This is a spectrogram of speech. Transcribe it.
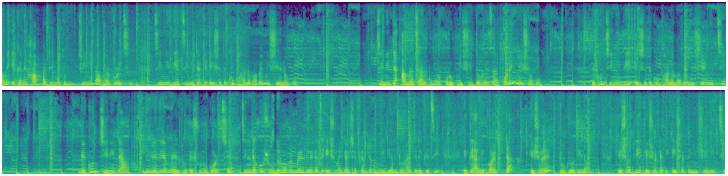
আমি এখানে হাফ বাটির মতন চিনি ব্যবহার করেছি। চিনি দিয়ে চিনিটাকে এর সাথে খুব ভালোভাবে মিশিয়ে নেব। চিনিটা আমরা চাল কুমড়ো পুরোপুরি সিদ্ধ হয়ে যাওয়ার পরেই মেশাবো। দেখুন, চিনি দিয়ে এর সাথে খুব ভালোভাবে মিশিয়ে নিচ্ছি। দেখুন, চিনিটা ধীরে ধীরে মেল্ট হতে শুরু করছে। চিনিটা খুব সুন্দরভাবে মেল্ট হয়ে গেছে। এই সময় গ্যাসের ফ্লেমটা আমি মিডিয়াম টু হাইতে রেখেছি। এতে আমি কয়েকটা কেশরের টুকরো দিলাম। কেশর দিয়ে কেশরটাকে এর সাথে মিশিয়ে নিচ্ছি।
